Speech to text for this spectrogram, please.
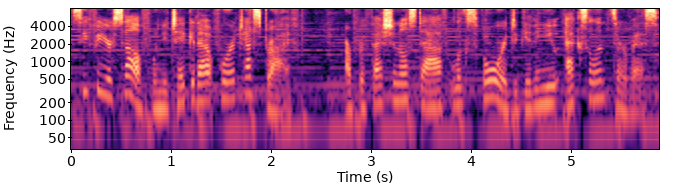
See for yourself when you take it out for a test drive. Our professional staff looks forward to giving you excellent service.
